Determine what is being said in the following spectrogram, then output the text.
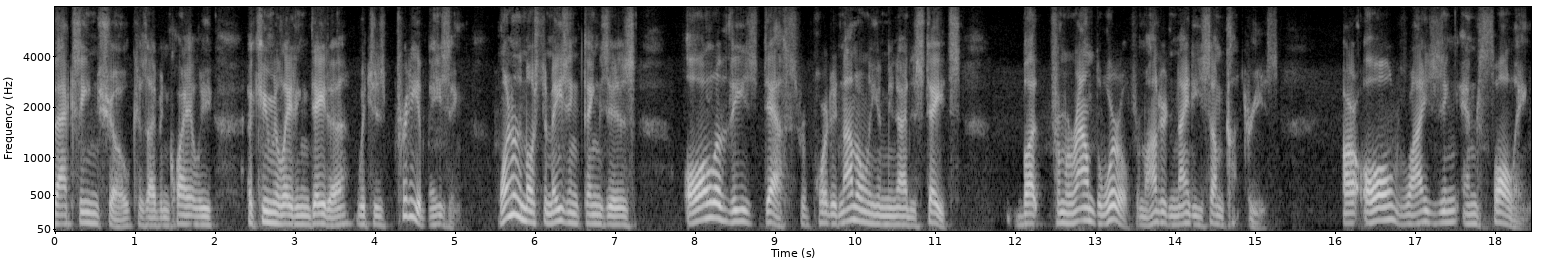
vaccine show because I've been quietly accumulating data, which is pretty amazing. One of the most amazing things is all of these deaths reported not only in the United States, but from around the world, from 190 some countries, are all rising and falling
